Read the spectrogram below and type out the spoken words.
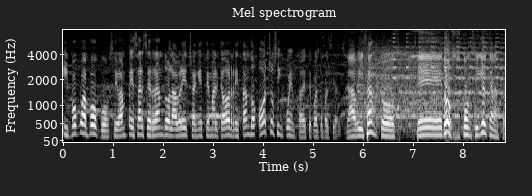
y poco a poco se va a empezar cerrando la brecha en este marcador, restando 8.50 de este cuarto parcial. Gaby Santos de dos consiguió el canasto.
